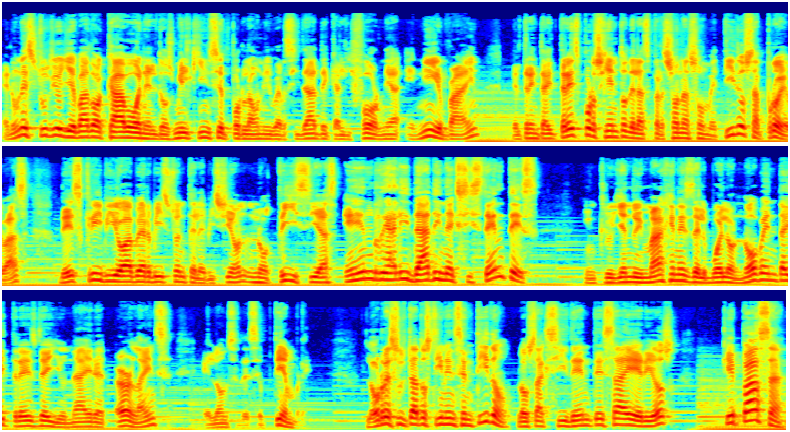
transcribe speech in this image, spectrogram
En un estudio llevado a cabo en el 2015 por la Universidad de California en Irvine, el 33% de las personas sometidos a pruebas describió haber visto en televisión noticias en realidad inexistentes, incluyendo imágenes del vuelo 93 de United Airlines el 11 de septiembre. Los resultados tienen sentido. Los accidentes aéreos, ¿qué pasa?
